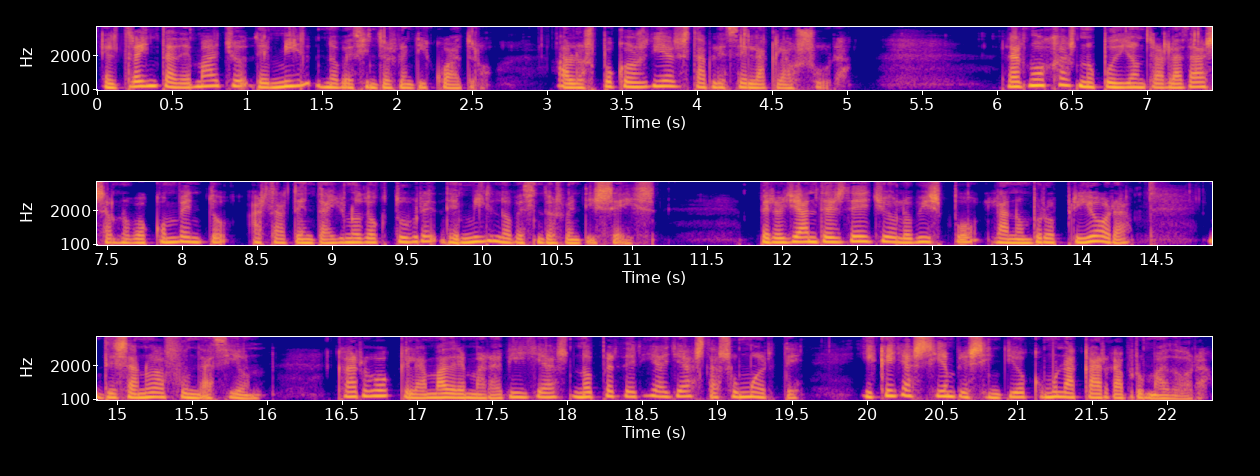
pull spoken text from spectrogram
el 30 de mayo de 1924, a los pocos días de establecer la clausura. Las monjas no pudieron trasladarse al nuevo convento hasta el 31 de octubre de 1926, pero ya antes de ello el obispo la nombró priora de esa nueva fundación, cargo que la Madre Maravillas no perdería ya hasta su muerte y que ella siempre sintió como una carga abrumadora.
